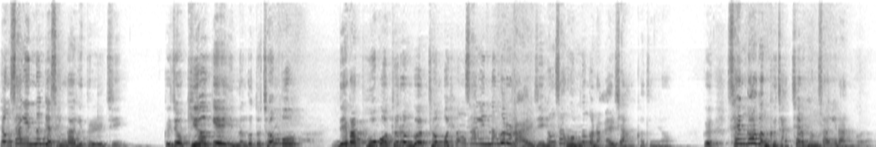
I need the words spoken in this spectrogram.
형상 있는 게 생각이 들지. 그죠? 기억에 있는 것도 전부 내가 보고 들은 것 전부 형상 있는 거를 알지 형상 없는 건 알지 않거든요. 그 생각은 그 자체로 형상이라는 거예요.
